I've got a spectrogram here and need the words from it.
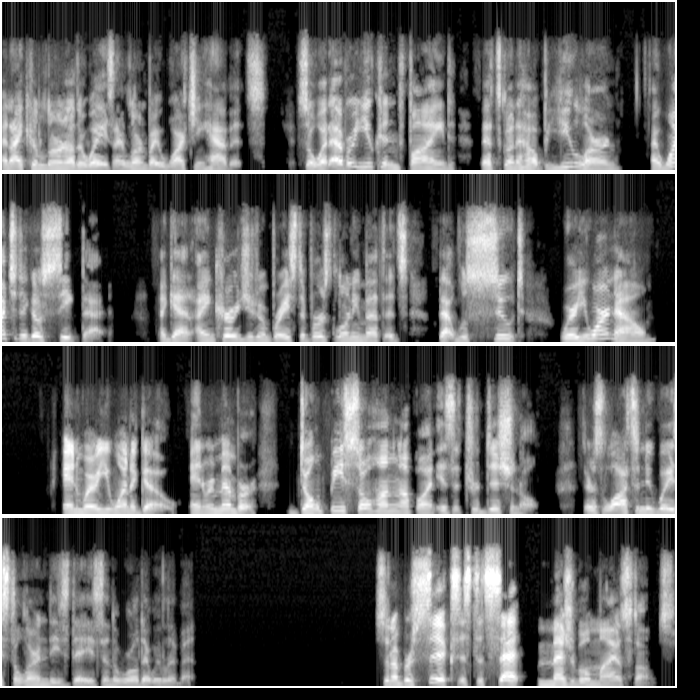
and I can learn other ways. I learn by watching habits. So whatever you can find that's going to help you learn, I want you to go seek that. Again, I encourage you to embrace diverse learning methods that will suit where you are now and where you want to go. And remember, don't be so hung up on is it traditional? There's lots of new ways to learn these days in the world that we live in. So, number six is to set measurable milestones.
